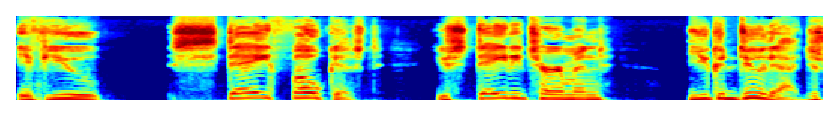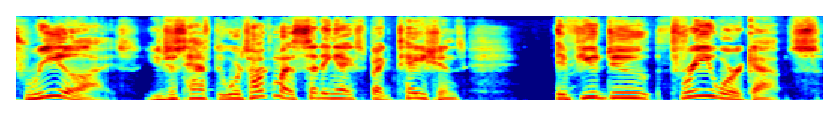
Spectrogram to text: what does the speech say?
if you stay focused, you stay determined, you could do that. Just realize you just have to. We're talking about setting expectations. If you do three workouts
